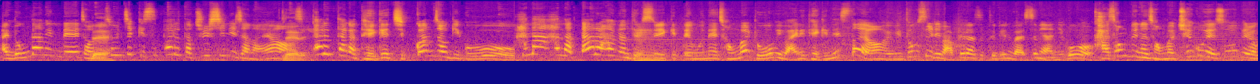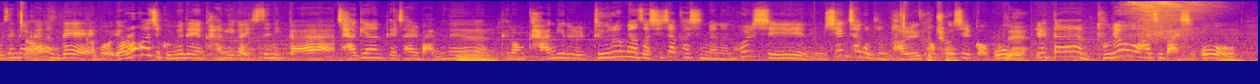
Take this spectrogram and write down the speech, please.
아니, 농담인데 저는 네. 솔직히 스파르타 출신이잖아요. 네네. 스파르타가 되게 직관적이고 하나하나 따라하면 될 수 음. 있기 때문에 정말 도움이 많이 되긴 했어요. 여기 통슬님 앞이라서 드리는 말씀이 아니고 가성비는 정말 최고의 수업이라고 생각하는데 아. 뭐 여러 가지 구매 대행 강의가 있으니까 자기한테 잘 맞는 음. 그런 강의를 들으면서 시작하시면 훨씬 좀 시행착오를 좀 덜. 겪으실 거고 네. 일단 두려워하지 마시고 음.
